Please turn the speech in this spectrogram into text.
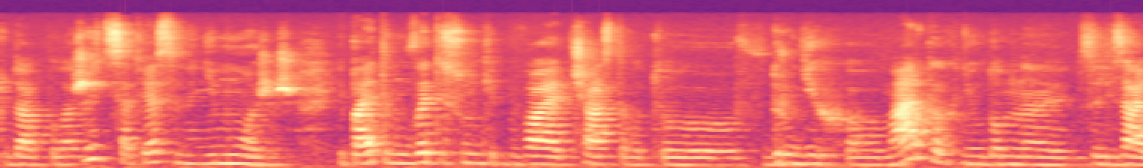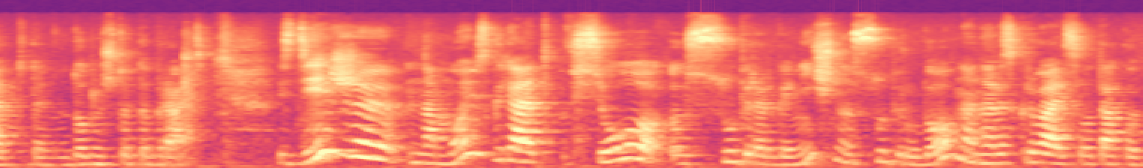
туда положить, соответственно, не можешь. И поэтому в этой сумке бывает часто вот э, в других э, марках неудобно залезать туда, неудобно что-то брать. Здесь же, на мой взгляд, все э, супер органично, супер удобно. Она раскрывается вот так вот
